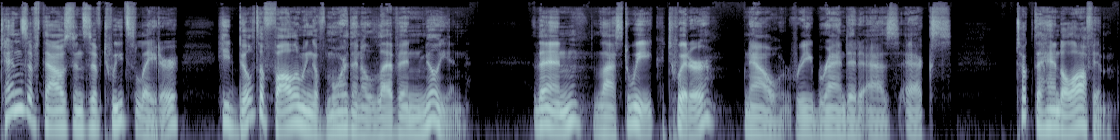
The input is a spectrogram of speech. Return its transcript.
Tens of thousands of tweets later, he'd built a following of more than 11 million. Then, last week, Twitter, now rebranded as X, took the handle off him.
